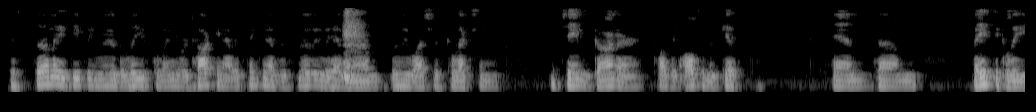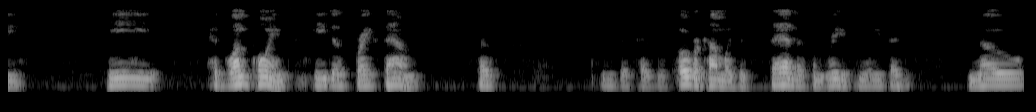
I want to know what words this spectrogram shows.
there's so many deeply rooted beliefs, but when you were talking, I was thinking of this movie we have in our movie watchers collection with James Garner. It's called The Ultimate Gift, and um, basically, he at one point he just breaks down because he just has this overcome with this sadness and grief, and he said, "No."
